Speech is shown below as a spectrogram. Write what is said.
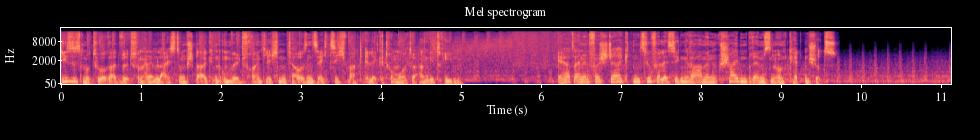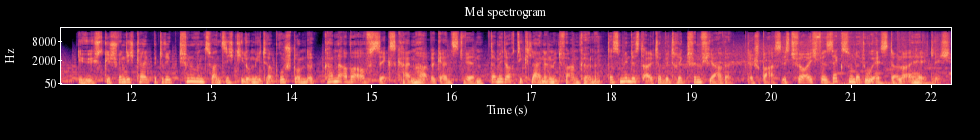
Dieses Motorrad wird von einem leistungsstarken, umweltfreundlichen 1060 Watt Elektromotor angetrieben. Er hat einen verstärkten, zuverlässigen Rahmen, Scheibenbremsen und Kettenschutz. Die Höchstgeschwindigkeit beträgt 25 km pro Stunde, kann aber auf 6 km/h begrenzt werden, damit auch die Kleinen mitfahren können. Das Mindestalter beträgt 5 Jahre. Der Spaß ist für euch für 600 US-Dollar erhältlich.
